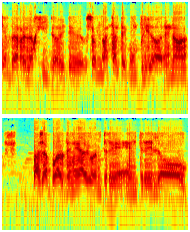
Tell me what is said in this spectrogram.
siempre relojitos, ¿viste? son bastante cumplidores, ¿no? Vas a poder tener algo entre, entre lo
